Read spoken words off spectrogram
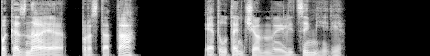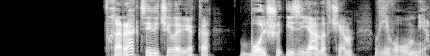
Показная простота — это утонченное лицемерие. В характере человека больше изъянов, чем в его уме.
